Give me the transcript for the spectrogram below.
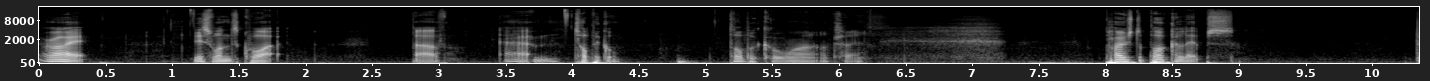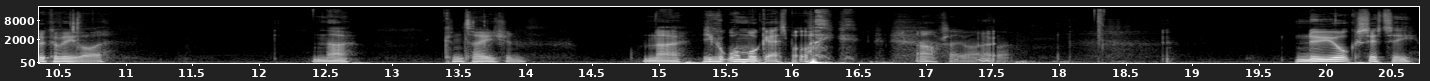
Right, this one's quite uh, um, topical. Topical. Right. Okay. Post-apocalypse. Book of Eli. No, Contagion. no. You got one more guess, by the way. Okay. Right. Right. right. New York City.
